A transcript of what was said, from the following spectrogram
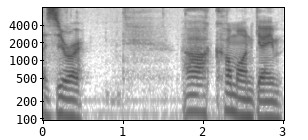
A zero. Ah, oh, come on, game.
